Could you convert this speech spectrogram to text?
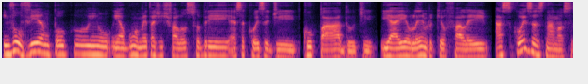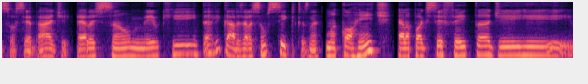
envolvia um pouco, em, em algum momento a gente falou sobre essa coisa de culpado, de... E aí eu lembro que eu falei, as coisas na nossa sociedade, elas são meio que interligadas, elas são cíclicas, né? Uma corrente, ela pode ser feita de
